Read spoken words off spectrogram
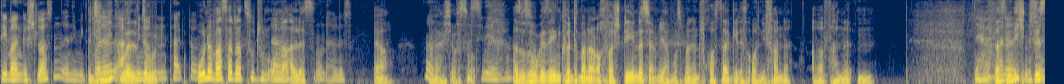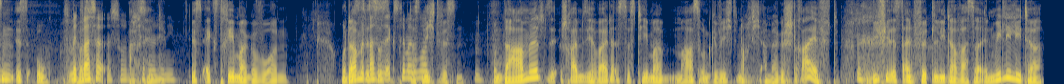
den man geschlossen in die Mikrowelle, Mikrowelle acht tut. Minuten packt. Ohne Wasser dazu tun, ohne alles. Ohne alles. Ja, Ja, ich auch so. Ne? Also so gesehen könnte man dann auch verstehen, dass ja, ja muss man in den Froster, geht das auch in die Pfanne. Aber Pfanne, hm. mh. Ja, Das Nichtwissen ist, oh, was Mit das? Wasser ist so Ach, das Handy. Handy. ist extremer geworden. Und damit ist- ist das, das? Nichtwissen. Hm. Und damit, schreiben Sie hier weiter, ist das Thema Maße und Gewichte noch nicht einmal gestreift. Wie viel ist ein Viertel Liter Wasser in Milliliter?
